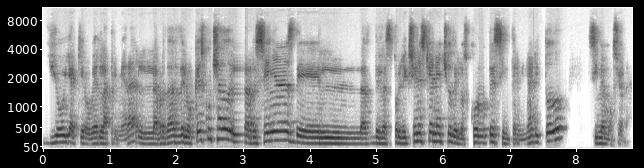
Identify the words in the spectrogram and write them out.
yo ya quiero ver la primera. La verdad, de lo que he escuchado de las reseñas, de, de las proyecciones que han hecho, de los cortes sin terminar y todo, sí me emociona.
